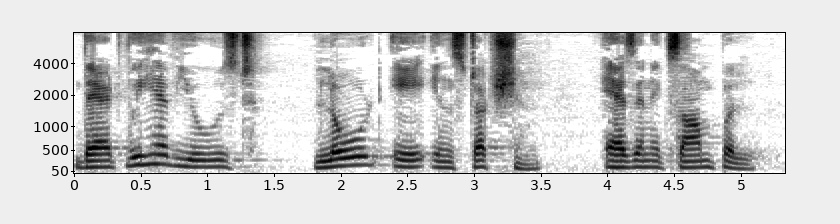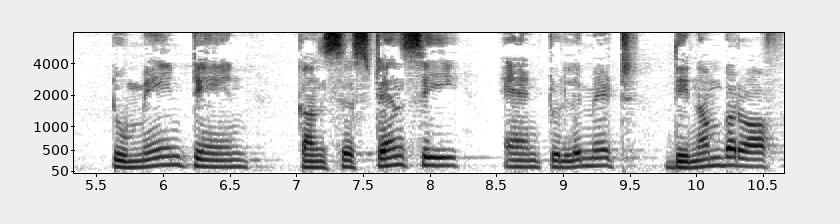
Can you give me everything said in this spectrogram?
that we have used load A instruction as an example, to maintain consistency and to limit the number of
